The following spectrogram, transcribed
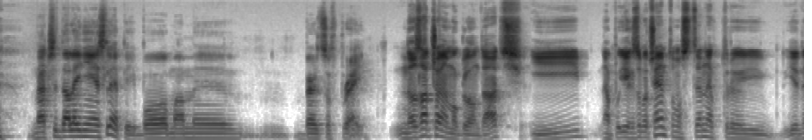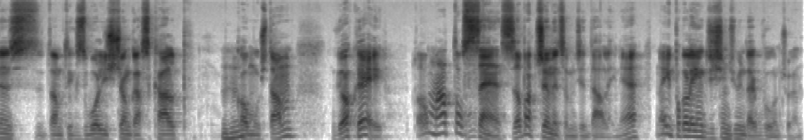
Znaczy dalej nie jest lepiej, bo mamy Birds of Prey. No zacząłem oglądać i jak zobaczyłem tą scenę, w której jeden z tamtych złoli ściąga skalp komuś tam, mówię okej, to ma to sens, zobaczymy co będzie dalej, nie? No i po kolejnych 10 minutach wyłączyłem.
